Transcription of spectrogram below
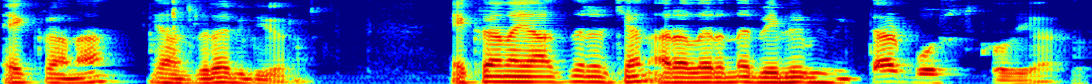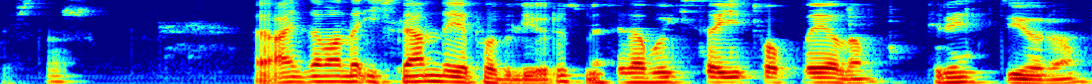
ekrana yazdırabiliyorum. Ekrana yazdırırken aralarında belirli bir miktar boşluk oluyor arkadaşlar. E, aynı zamanda işlem de yapabiliyoruz. Mesela bu iki sayıyı toplayalım. Print diyorum.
